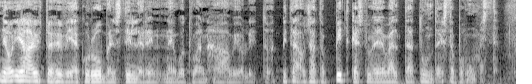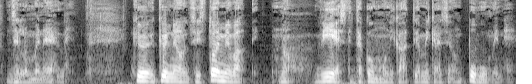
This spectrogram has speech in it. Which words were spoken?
Ne on ihan yhtä hyviä kuin Ruben Stillerin neuvot vanhaa avioliittoa. Pitää osata pitkästyä ja välttää tunteista puhumista. Silloin menee hyvin. Ky- kyllä ne on siis toimiva no, viestintä, kommunikaatio, mikä se on, puhuminen.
